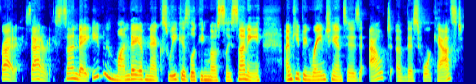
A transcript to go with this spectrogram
Friday, Saturday, Sunday, even Monday of next week is looking mostly sunny. I'm keeping rain chances out of this forecast.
